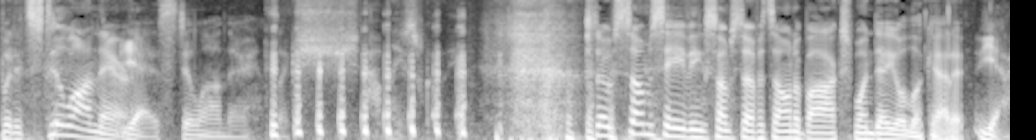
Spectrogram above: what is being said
but it's still on there. Yeah, it's still on there. It's like shh, album so some saving, some stuff. It's on a box. One day you'll look at it. Yeah,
